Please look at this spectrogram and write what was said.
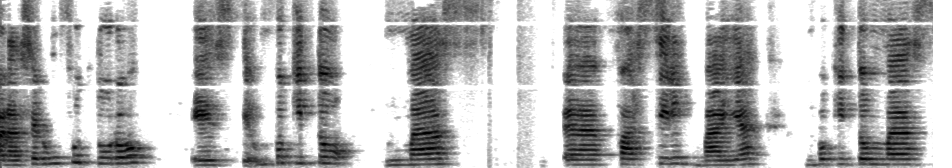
para hacer un futuro este, un poquito más uh, fácil, vaya, un poquito más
